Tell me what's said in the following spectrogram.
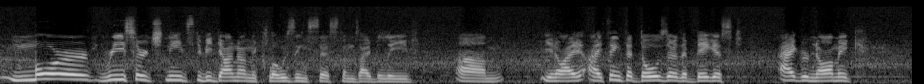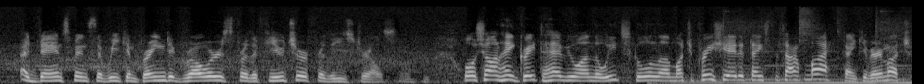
more research needs to be done on the closing systems, I believe. Um, you know, I, I think that those are the biggest agronomic advancements that we can bring to growers for the future for these drills. Well, Shawn, hey, great to have you on the Wheat School. Uh, much appreciated. Thanks for stopping by. Thank you very much.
